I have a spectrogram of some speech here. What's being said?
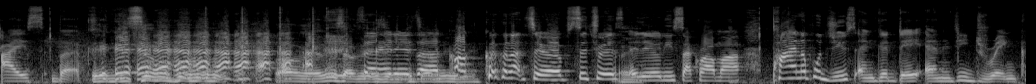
Ice Burke. Thank you so Oh man, this is So amazing. it is It's uh, amazing. co- coconut syrup, citrus, Right. Elioli Sakrama, pineapple juice, and Good Day Energy drink,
